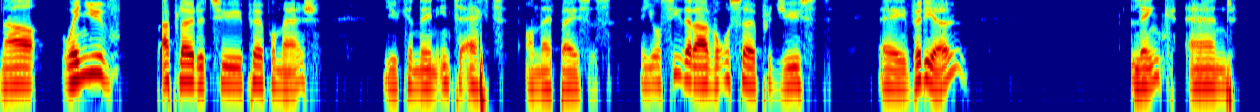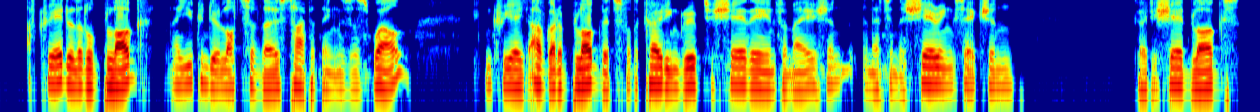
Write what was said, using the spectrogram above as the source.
Now, when you've uploaded to Purple Mash, you can then interact on that basis. And you'll see that I've also produced a video link and I've created a little blog. Now you can do lots of those type of things as well. You can create, I've got a blog that's for the coding group to share their information and that's in the sharing section. Go to shared blogs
